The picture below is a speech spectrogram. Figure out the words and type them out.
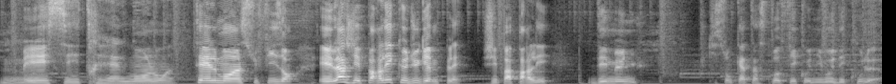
Mais c'est tellement loin, tellement insuffisant. Et là, j'ai parlé que du gameplay. J'ai pas parlé des menus qui sont catastrophiques au niveau des couleurs.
